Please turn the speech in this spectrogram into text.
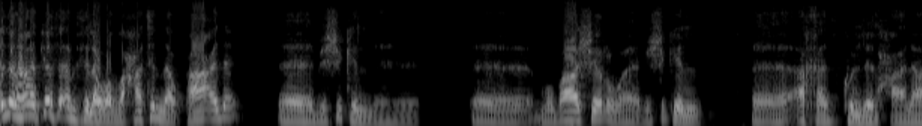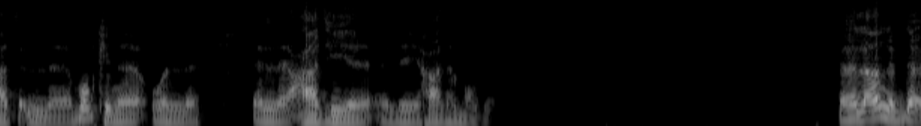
إذا هاي ثلاث أمثلة وضحت لنا القاعدة آه، بشكل آه، مباشر وبشكل أخذ كل الحالات الممكنة والعادية لهذا الموضوع. الآن نبدأ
